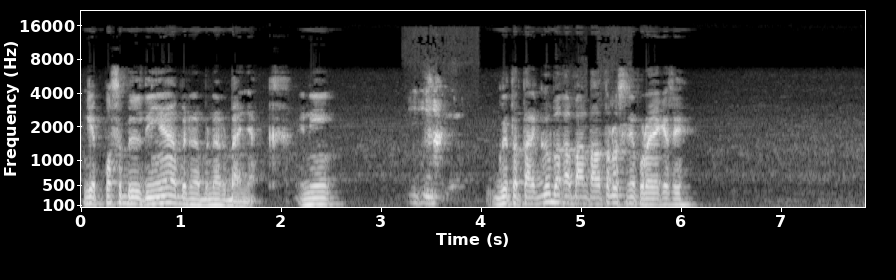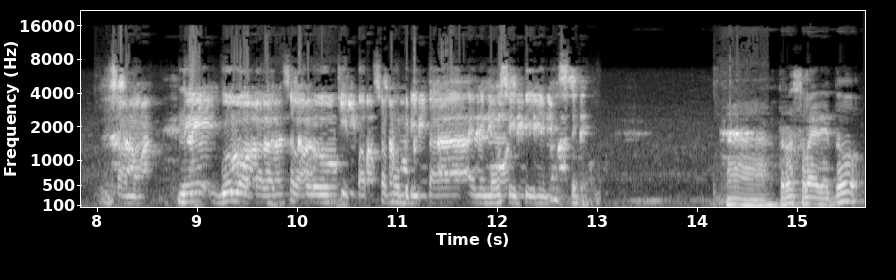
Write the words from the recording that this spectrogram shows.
Ya possibility-nya benar-benar banyak ini gue tertarik gue bakal pantau terus nih proyeknya sih Sama. Nih gue bakalan selalu keep up sama berita Animosity ini pasti. Nah, terus selain itu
